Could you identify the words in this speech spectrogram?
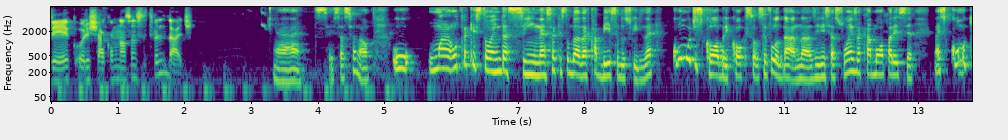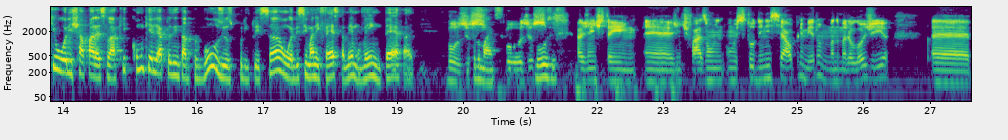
vê orixá como nossa ancestralidade. Ah, sensacional. O- uma outra questão ainda assim, nessa questão da, da cabeça dos filhos, né? Como descobre qual que são? Você falou da- nas iniciações acabam aparecendo, mas como que o orixá aparece lá? Que, como que ele é apresentado por búzios, por intuição? Ele se manifesta mesmo, vem em terra Búzios. tudo mais? Búzios. Búzios. A gente tem, é, a gente faz um, um estudo inicial primeiro, uma numerologia, é,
